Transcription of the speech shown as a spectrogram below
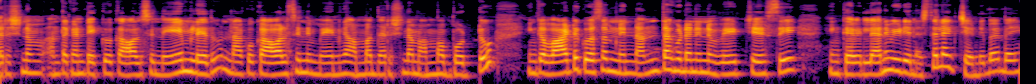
దర్శనం అంతకంటే ఎక్కువ కావాల్సింది ఏం లేదు. నాకు కావాల్సింది మెయిన్గా అమ్మ దర్శనం అమ్మ బొట్టు. ఇంకా వాటి కోసం నిన్నంతా కూడా నేను వెయిట్ చేసి ఇంకా వెళ్ళాను. వీడియో నచ్చితే లైక్ చేయండి. బాయ్ బాయ్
